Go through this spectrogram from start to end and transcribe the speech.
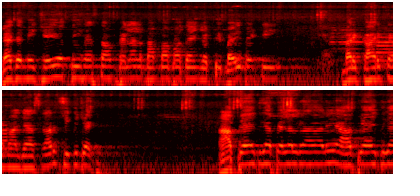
లేకపోతే మీ చేయొద్దు తీసేస్తాం పిల్లలు పంపబోతాయని చెప్పి భయపెట్టి మరి కార్యక్రమాలు చేస్తున్నారు సిగ్గుచెట్టు ఆప్యాయతగా పిల్లలు రావాలి ఆప్యాయతగా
